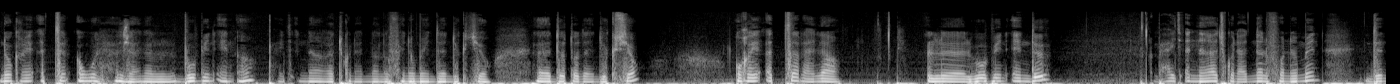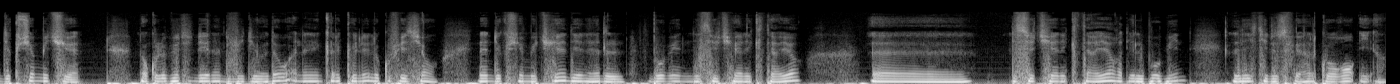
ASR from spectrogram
donc réacteur أول حاجة على البوبين N1 بحيث أنها غتكون عندنا le phénomène d'induction d'auto d'induction وغيأثر على البوبين N2 بحيث أنها تكون عندنا الفينومين d'induction mutuelle donc le but de cette vidéo est de calculer le coefficient d'induction mutuelle de la bobine les située à l'extérieur euh, les située à l'extérieur de la bobine les située faire le courant I1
